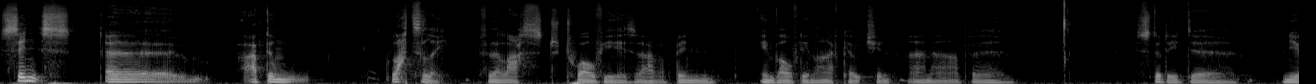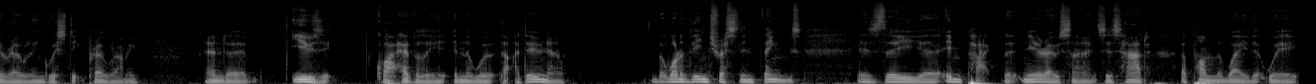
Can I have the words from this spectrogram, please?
since uh, I've done latterly for the last twelve years, I've been involved in life coaching, and I've um, studied uh, neuro linguistic programming, and uh, use it quite heavily in the work that I do now. but one of the interesting things is the uh, impact that neuroscience has had upon the way that we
